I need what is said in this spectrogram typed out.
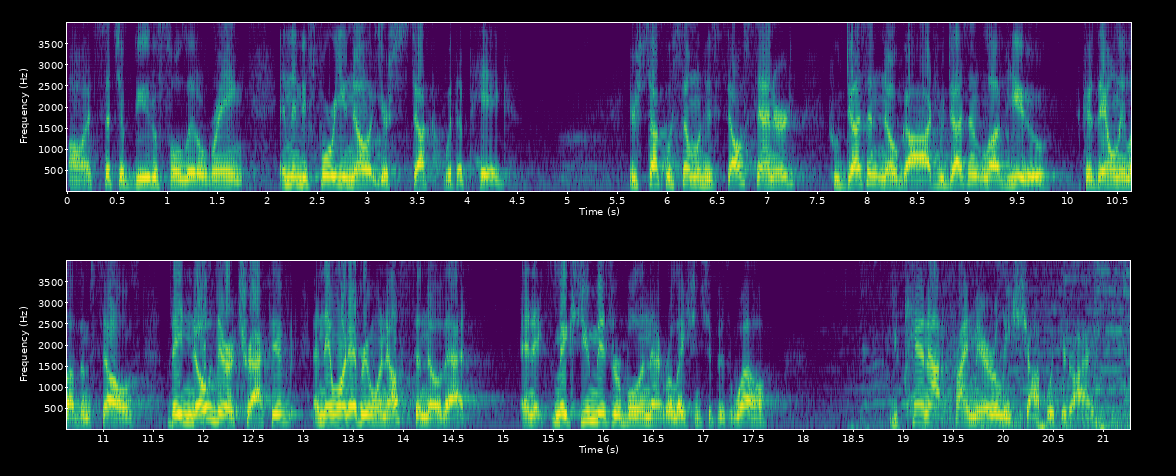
Oh, it's such a beautiful little ring. And then before you know it, you're stuck with a pig. You're stuck with someone who's self centered, who doesn't know God, who doesn't love you because they only love themselves. They know they're attractive and they want everyone else to know that. And it makes you miserable in that relationship as well. You cannot primarily shop with your eyes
